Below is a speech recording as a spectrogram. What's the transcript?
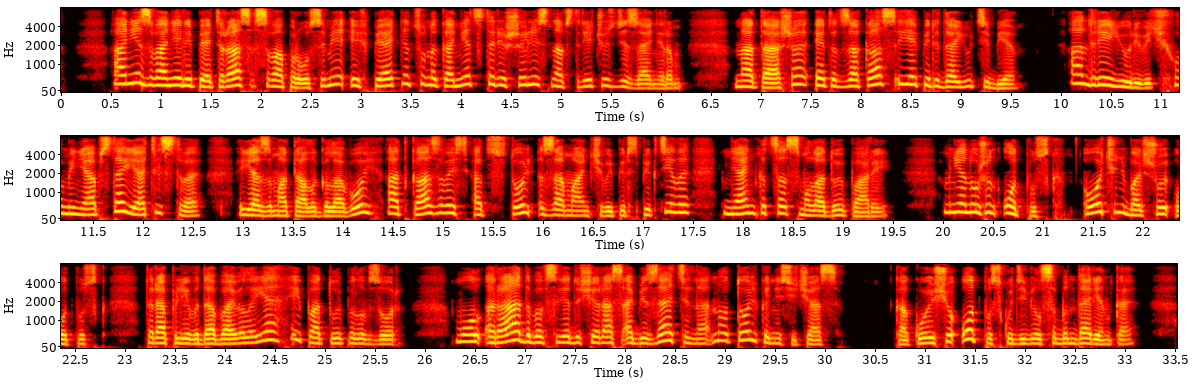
Они звонили пять раз с вопросами и в пятницу наконец-то решились на встречу с дизайнером. «Наташа, этот заказ я передаю тебе». «Андрей Юрьевич, у меня обстоятельства». Я замотала головой, отказываясь от столь заманчивой перспективы нянькаться с молодой парой. «Мне нужен отпуск, очень большой отпуск», — торопливо добавила я и потупила взор. Мол, рада бы в следующий раз обязательно, но только не сейчас. «Какой еще отпуск?» — удивился Бондаренко.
